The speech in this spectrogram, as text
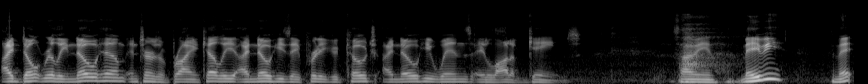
I don't really know him in terms of Brian Kelly. I know he's a pretty good coach. I know he wins a lot of games. So, I mean, maybe? May-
